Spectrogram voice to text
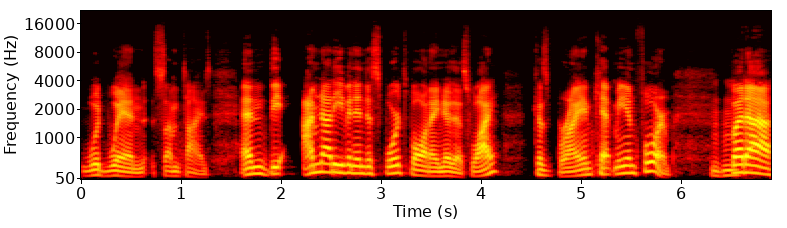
would win sometimes. And the I'm not even into sports ball, and I know this. Why? Because Brian kept me informed. Mm-hmm. But uh,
